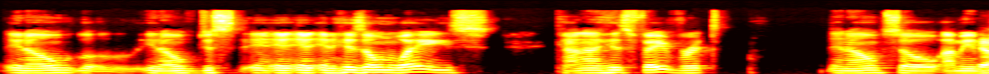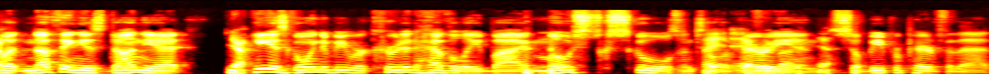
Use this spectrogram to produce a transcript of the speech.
you know you know just in, in his own ways kind of his favorite you know so i mean yeah. but nothing is done yet yeah he is going to be recruited heavily by most schools until the very end yeah. so be prepared for that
